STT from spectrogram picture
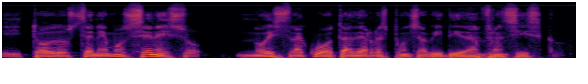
y todos tenemos en eso nuestra cuota de responsabilidad, Francisco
